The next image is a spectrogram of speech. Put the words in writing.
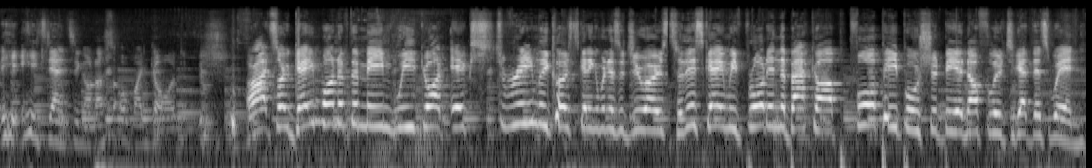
he, he's dancing on us. Oh my god. All right, so game one of the meme, we got extremely close to getting a win as a duo. So this game, we've brought in the backup. Four people should be enough loot to get this win.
